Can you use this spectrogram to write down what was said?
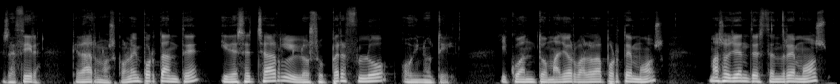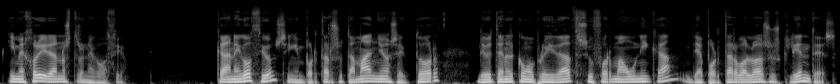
es decir, quedarnos con lo importante y desechar lo superfluo o inútil. Y cuanto mayor valor aportemos, más oyentes tendremos y mejor irá nuestro negocio. Cada negocio, sin importar su tamaño o sector, debe tener como prioridad su forma única de aportar valor a sus clientes.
